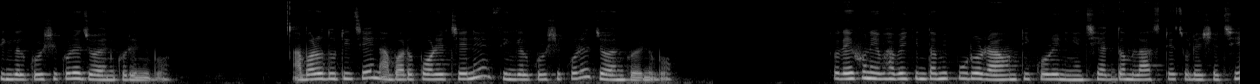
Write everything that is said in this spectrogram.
সিঙ্গেল ক্রোশি করে জয়েন করে নেব। আবারও দুটি চেন, আবারও পরের চেনে সিঙ্গেল ক্রোশি করে জয়েন করে নেব। তো দেখুন, এভাবেই কিন্তু আমি পুরো রাউন্ডটি করে নিয়েছি, একদম লাস্টে চলে এসেছি।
